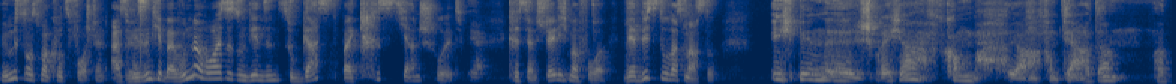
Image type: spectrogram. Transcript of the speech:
Wir müssen uns mal kurz vorstellen. Also wir sind hier bei Wunder Voices und wir sind zu Gast bei Christian Schuld. Ja. Christian, stell dich mal vor. Wer bist du, was machst du? Ich bin äh, Sprecher, komme ja, vom Theater, habe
